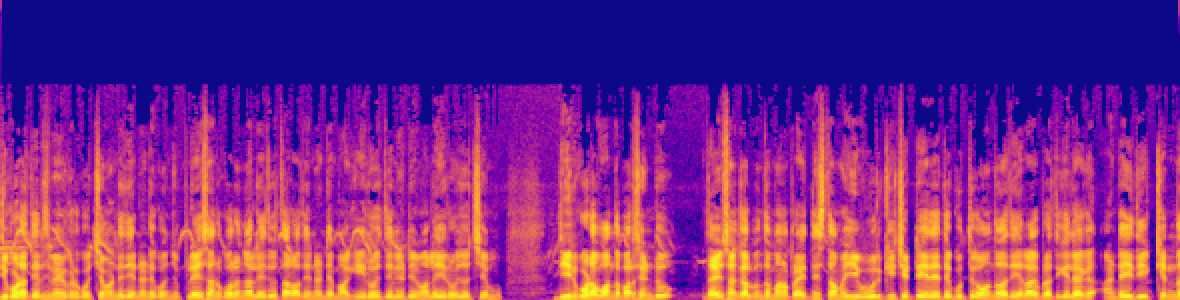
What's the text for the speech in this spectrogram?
ఇది కూడా తెలిసి మేము ఇక్కడికి వచ్చామండి. ఇది ఏంటంటే కొంచెం ప్లేస్ అనుకూలంగా లేదు. తర్వాత ఏంటంటే మాకు ఈ రోజు తెలియటం వల్ల ఈ రోజు వచ్చాము. దీని కూడా వంద పర్సెంట్ దైవ సంకల్పంతో మనం ప్రయత్నిస్తాము ఈ ఊరికి చెట్టు ఏదైతే గుర్తుగా ఉందో అది ఎలా బ్రతికేలాగా అంటే ఇది కింద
